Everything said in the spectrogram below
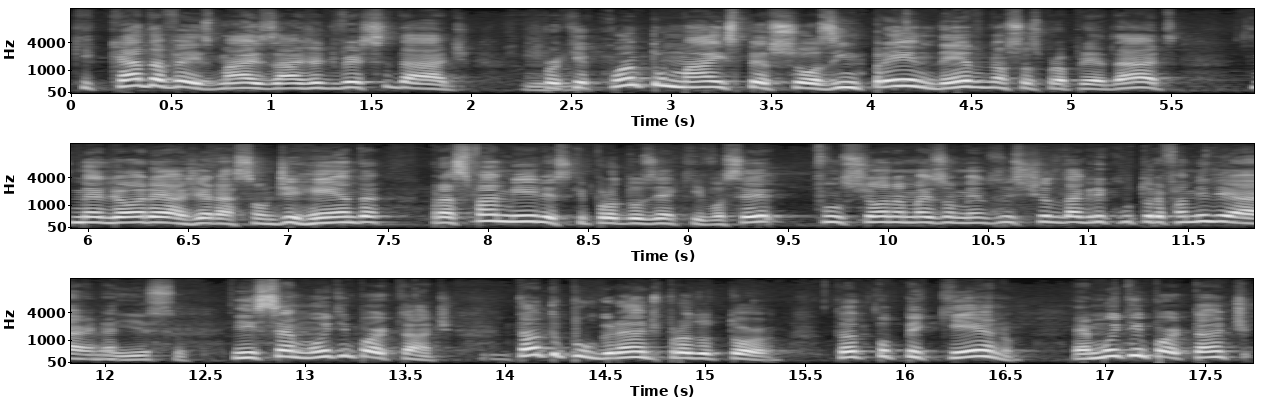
que cada vez mais haja diversidade. Hum. Porque quanto mais pessoas empreendendo nas suas propriedades, melhor é a geração de renda para as famílias que produzem aqui. Você funciona mais ou menos no estilo da agricultura familiar, né? Isso. Isso é muito importante. Tanto para o grande produtor, tanto para o pequeno, é muito importante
